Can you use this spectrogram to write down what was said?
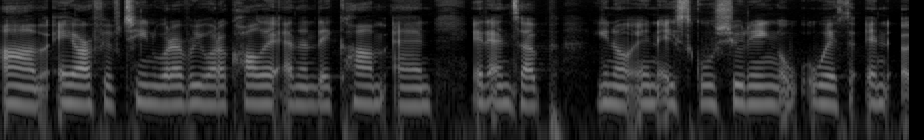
um, ar-15 whatever you want to call it and then they come and it ends up you know, in a school shooting with in, uh,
